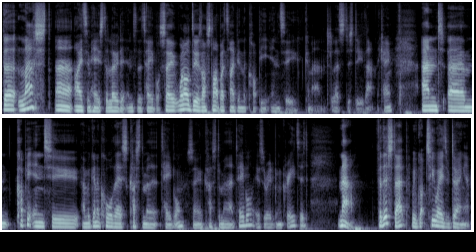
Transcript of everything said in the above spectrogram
the last uh, item here is to load it into the table. So what I'll do is I'll start by typing the copy into command. Let's just do that, okay? And um, copy into, and we're going to call this customer table. So customer table is already been created. Now, for this step, we've got two ways of doing it.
